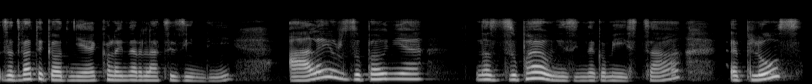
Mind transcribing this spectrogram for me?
za dwa tygodnie kolejne relacje z Indii, ale już zupełnie, no zupełnie z innego miejsca, plus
